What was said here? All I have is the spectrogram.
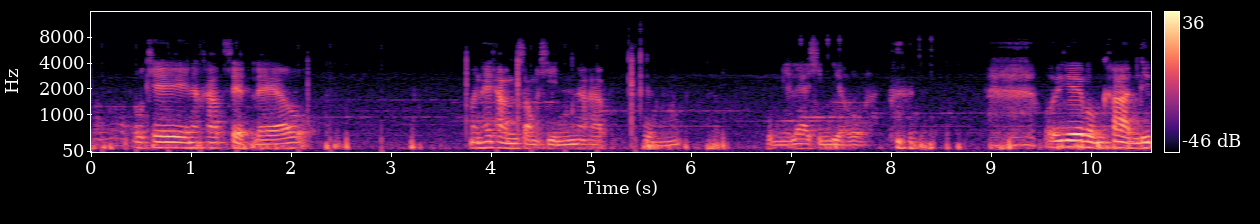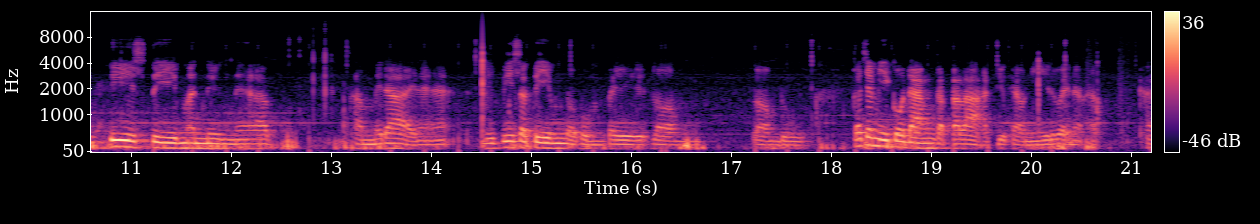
ชั่วโมงโอเคนะครับ เสร็จแล้ว มันให้ทำสองชิ้นนะครับ ผม ผมมีแร่ชิ้นเดียว โอเค ผมขาดลิปปี้สตรีมอันหนึงนะครับทำไม่ได้นะฮะลิปปี้สตรีมเดี๋ยวผมไปลองลองดู ก็จะมีโกดังกับตลาดอยู่แถวนี้ด้วยนะครับ ใคร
